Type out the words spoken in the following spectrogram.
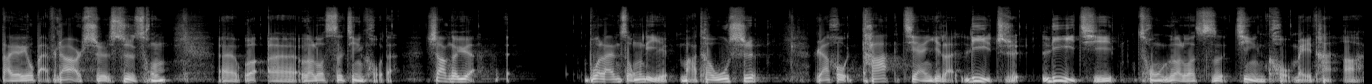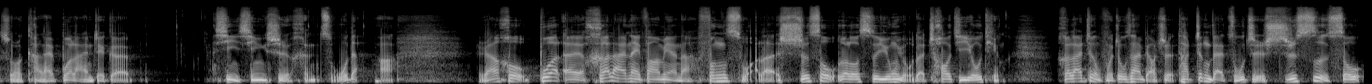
大约有百分之二十是从呃俄呃俄罗斯进口的。上个月。波兰总理马特乌斯，然后他建议了立即立即从俄罗斯进口煤炭啊，说看来波兰这个信心是很足的啊。然后波呃荷兰那方面呢，封锁了十艘俄罗斯拥有的超级游艇。荷兰政府周三表示，他正在阻止十四艘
